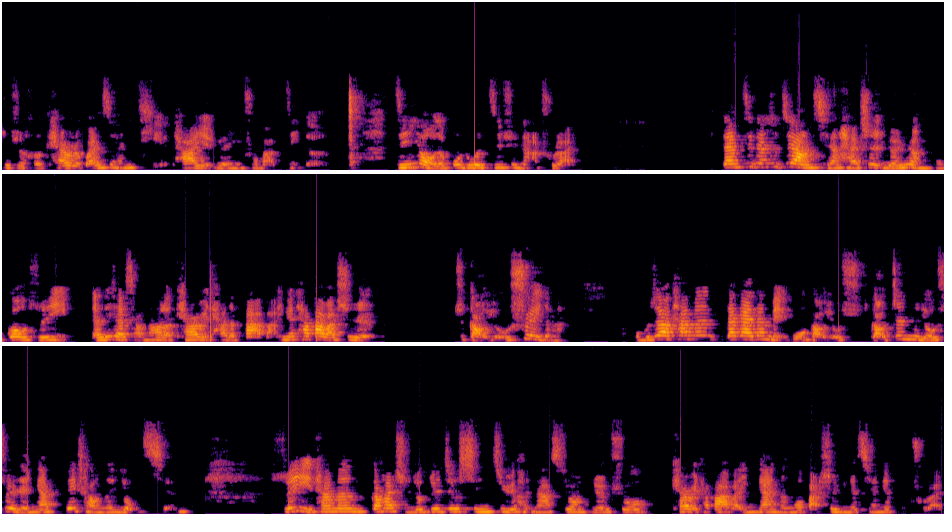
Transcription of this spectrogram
就是和 Carrie 的关系很铁，他也愿意说把自己的 仅有的不多的积蓄拿出来。但即便是这样，钱还是远远不够，所以艾丽莎想到了 Carrie 他的爸爸，因为他爸爸是是搞游说的嘛。我不知道他们大概在美国搞游搞政治游说人应该非常的有钱，所以他们刚开始就对这个事情寄予很大希望，觉得说 Carrie 他爸爸应该能够把剩余的钱给补出来。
